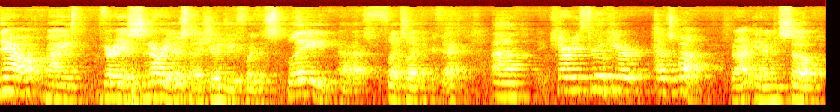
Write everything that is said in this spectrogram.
now my various scenarios that I showed you for the display uh, flexoelectric effect um, carry through here as well. Right? And so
